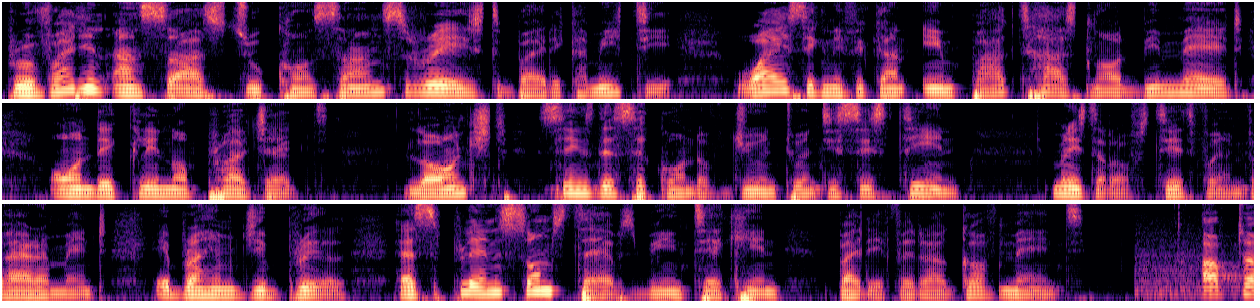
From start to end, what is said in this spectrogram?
providing answers to concerns raised by the committee why significant impact has not been made on the cleanup project launched since the 2nd of June 2016. Minister of State for Environment Ibrahim Jibril explained some steps being taken by the federal government. After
